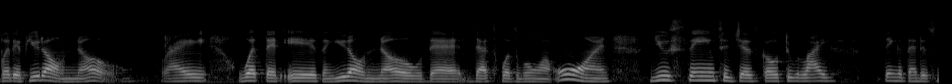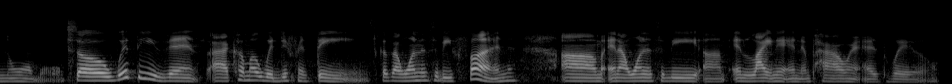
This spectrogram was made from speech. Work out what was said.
But if you don't know, right? What that is, and you don't know that that's what's going on, you seem to just go through life thinking that is normal. So with the events, I come up with different themes because I want it to be fun um, and I want it to be um, enlightening and empowering as well.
